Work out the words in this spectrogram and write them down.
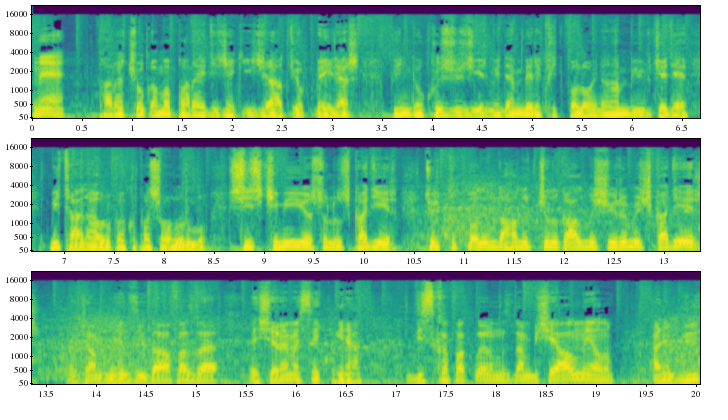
Ne? Para çok ama para edecek icraat yok beyler. 1920'den beri futbol oynanan bir ülkede bir tane Avrupa kupası olur mu? Siz kimi yiyorsunuz Kadir? Türk futbolunda hanutçuluk almış yürümüş Kadir. Hocam mevzuyu daha fazla eşelemesek mi ya? Diz kapaklarımızdan bir şey almayalım. Hani büyük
